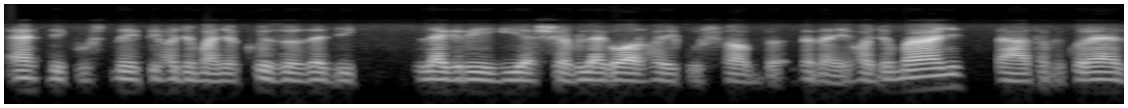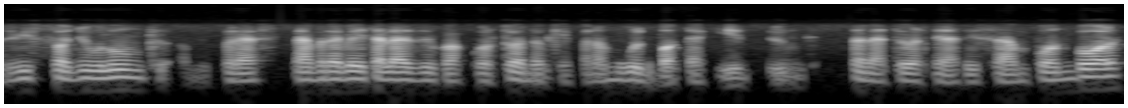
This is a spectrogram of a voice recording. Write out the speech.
etnikus népi hagyományok közül az egyik legrégiesebb, legarhaikusabb zenei hagyomány. Tehát amikor ehhez visszanyúlunk, amikor ezt nem revételezzük, akkor tulajdonképpen a múltba tekintünk zenetörténeti szempontból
